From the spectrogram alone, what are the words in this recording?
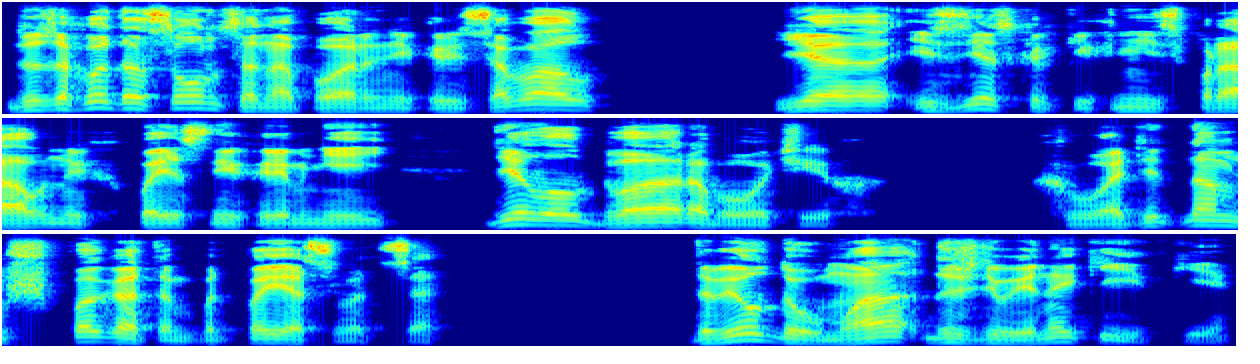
До захода солнца напарник рисовал, я из нескольких неисправных поясных ремней делал два рабочих. Хватит нам шпагатом подпоясываться. Довел до ума дождевые накидки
